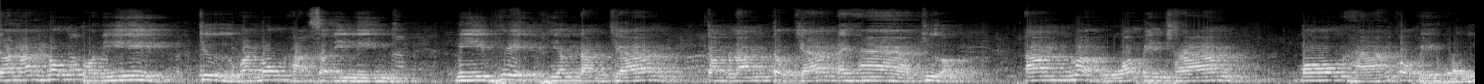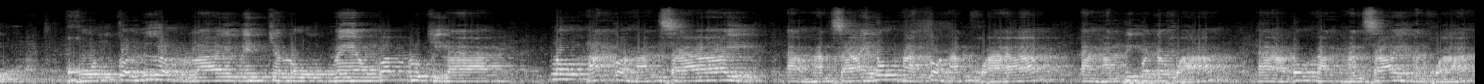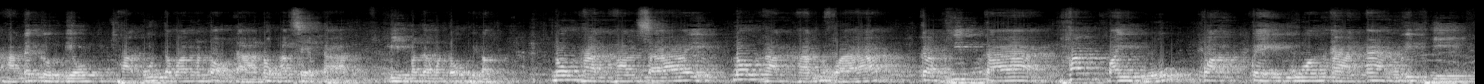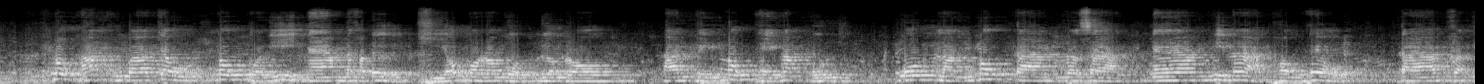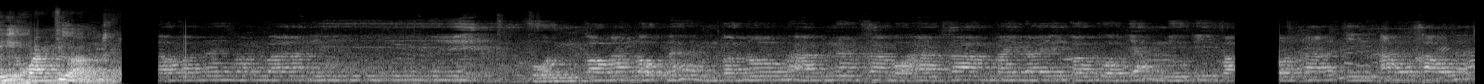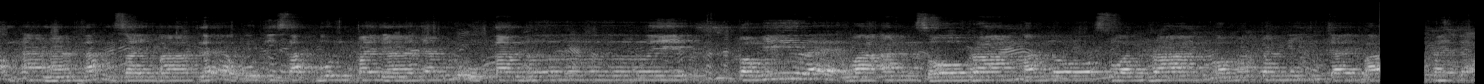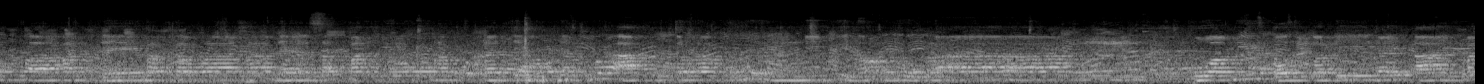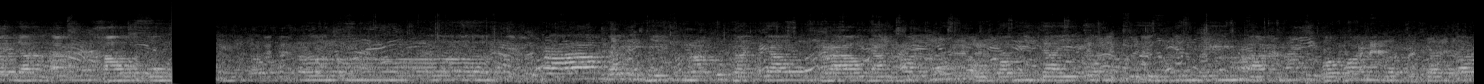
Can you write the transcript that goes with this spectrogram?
ดังนั้นนกตัวนี้ ชื่อว่านกหัสดีลิง มีเพศเพียงดังช้างกำลังเจ้าช้างได้ห้าเชือกอันว่าหัวเป็นช้าง มองหางก็เป็นหงส์ขนก็เลื่อมลายเป็นจลงแวววับรุกีฬานกหัดก็หันซ้ายอ้าวหันซ้ายนกหัดก็หันขวาอ่าหันพิกไปทางขวา นกหัดหันซ้ายหันขวา หันได้เกินเดียวถ้าพุทธตะวันมันต้องตานกหัดเสียบตาบินมาตะวันตกไปหรอกนกหัดหันซ้าย นกหัดหันขวากระพริบตา พักใบหูกวักเป่งงวงอาจอ้างวิธีนกหัดครูบาเจ้านกตัวนี้งามนะครับเด้อเขียวมรกตเรืองรองอันเป็นนกแห่งนักบุญ บนหลังนกกลางประสาทงามที่ลาดผ่องแผ้วตามคติความเชื่อฝนก็มาตกน้ำก็นองหากน้ำข้าบ่อาข้ามไปได้ก็รวดยันอยู่ที่ฟ้าหากินเอาข้าวน้ำอาหารนั้นใส่บาตรแล้วอุทิศบุญไปหายังลูกตามเลย ก็มีแลว่าอันโสรามอันโนส่วนพรามก็มากันนิ่งใจบาในจังหวะอันเตภะคะวะพระเดสัพพันโตพระพุทธเจ้ายังว่าอุตรคุณมีพี่น้องลูกหลานผัวมีตนก็ดีได้ตายไปดังอันเขาสุพระได้ยินพระพุทธเจ้ากล่าวดังคำนั้นก็มีใจจนถึงยินดีมากนักเพราะวันพระพุทธเจ้า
